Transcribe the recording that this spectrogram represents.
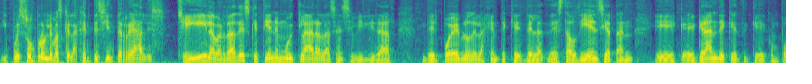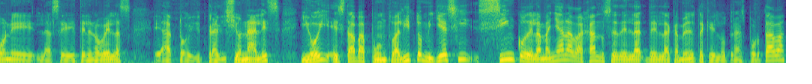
y pues son problemas que la gente siente reales. Sí, la verdad es que tiene muy clara la sensibilidad del pueblo, de la gente que, de, la- de esta audiencia tan eh, eh, grande que, que compone las eh, telenovelas eh, eh, tradicionales. Y hoy estaba puntualito mi Jesse, 5 de la mañana, bajándose de la, de la camioneta que lo transportaba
